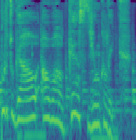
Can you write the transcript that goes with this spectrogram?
Portugal ao alcance de um clique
